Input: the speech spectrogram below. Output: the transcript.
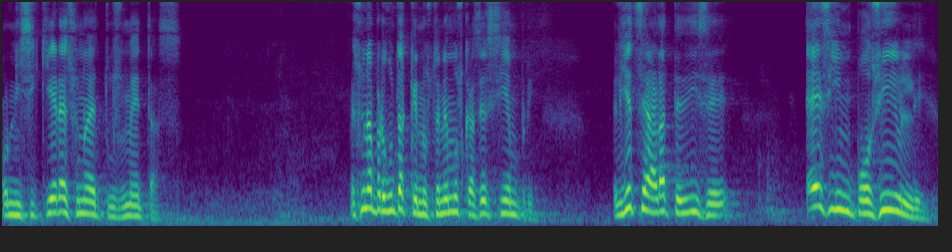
¿O ni siquiera es una de tus metas? Es una pregunta que nos tenemos que hacer siempre. El Yetzirah te dice, es imposible.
